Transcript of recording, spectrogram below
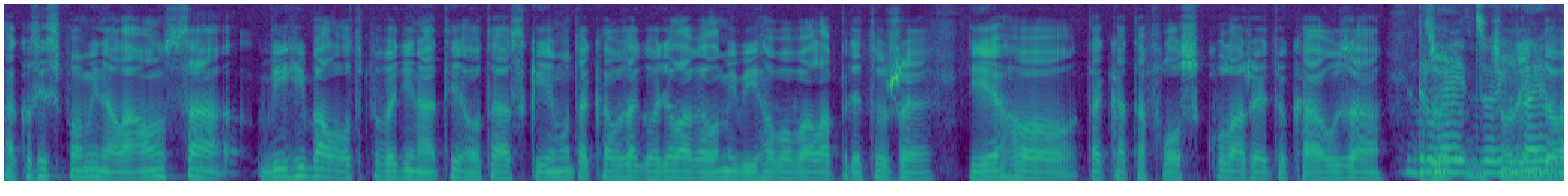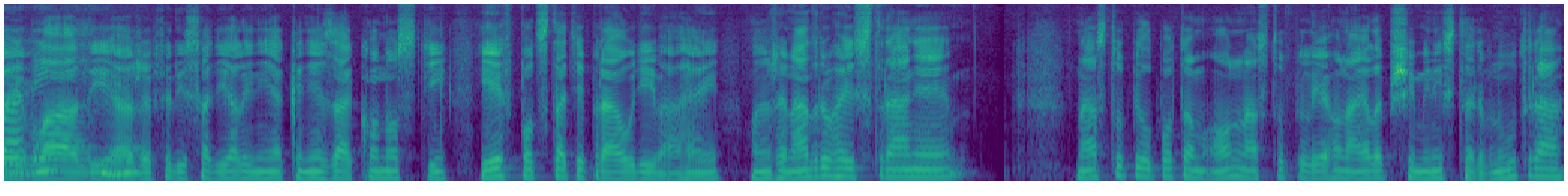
ako si spomínala, on sa vyhýbal odpovedi na tie otázky. Jemu tá kauza Godela veľmi vyhovovala, pretože jeho taká tá floskula, že je to kauza Zurindovej vlády. vlády a že vtedy sa diali nejaké nezákonnosti, je v podstate pravdivá. Hej? Lenže na druhej strane nastúpil potom on, nastúpil jeho najlepší minister vnútra,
